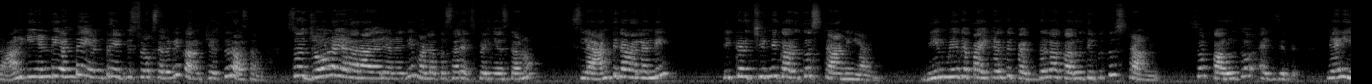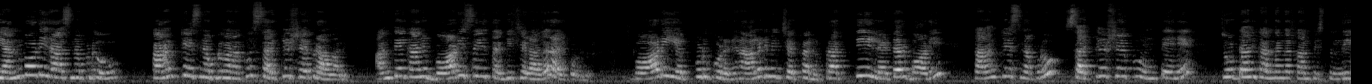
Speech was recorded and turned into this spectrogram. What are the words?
దానికి ఏంటి అంటే ఎంట్రీ ఎగ్జిట్ స్ట్రోక్స్ అనేవి కనెక్ట్ చేస్తూ రాస్తాము. సో జోన్లో ఎలా రాయాలి అనేది మళ్ళీ ఒకసారి ఎక్స్ప్లెయిన్ చేస్తాను. స్లాంట్గా వెళ్ళండి. ఇక్కడ చిన్ని కరుతో స్టాండింగ్ లైన్ దీని మీద పైకి వెళ్తే పెద్దగా కరువు తిప్పుతూ స్టాండింగ్ సో కరువుతో ఎగ్జిట్ నేను ఎన్ బాడీ రాసినప్పుడు కనెక్ట్ చేసినప్పుడు మనకు సర్కిల్ షేప్ రావాలి. అంతేకాని బాడీ సైజ్ తగ్గించేలాగా రాయకూడదు. బాడీ ఎప్పుడు కూడా నేను ఆల్రెడీ మీకు చెప్పాను ప్రతి లెటర్ బాడీ కనెక్ట్ చేసినప్పుడు సర్కిల్ షేప్ ఉంటేనే చూడడానికి అందంగా కనిపిస్తుంది.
